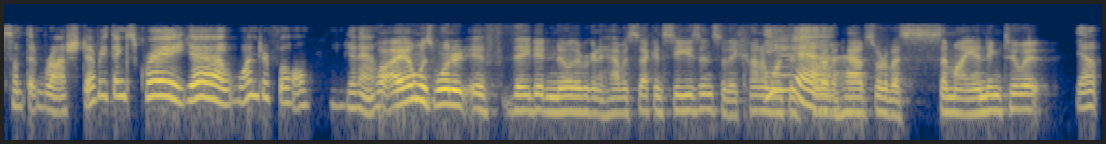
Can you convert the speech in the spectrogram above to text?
Something rushed. Everything's great. Yeah, wonderful. You know. Well, I almost wondered if they didn't know they were going to have a second season, so they kind of want to sort of have sort of a semi-ending to it. yep.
